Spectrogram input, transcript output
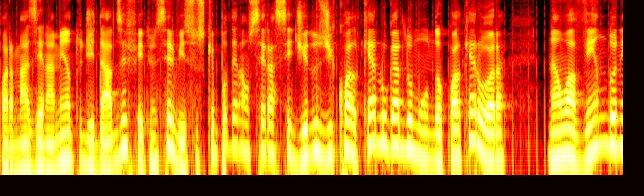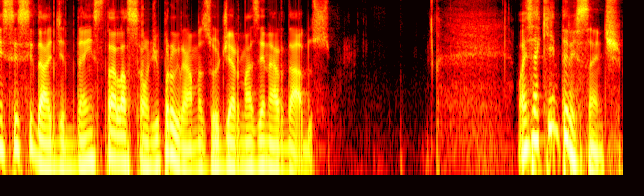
o armazenamento de dados é feito em serviços que poderão ser acedidos de qualquer lugar do mundo a qualquer hora, não havendo necessidade da instalação de programas ou de armazenar dados. Mas aqui é interessante.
